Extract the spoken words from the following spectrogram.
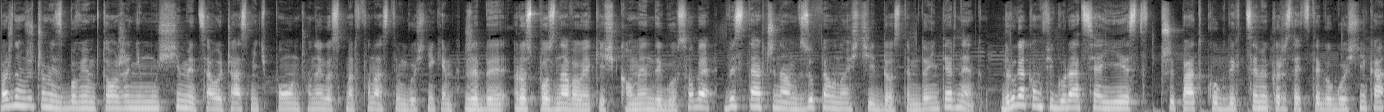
Ważną rzeczą jest bowiem to, że nie musimy cały czas mieć połączonego smartfona z tym głośnikiem, żeby rozpoznawał jakieś komendy głosowe. Wystarczy nam w zupełności dostęp do internetu. Druga konfiguracja jest w przypadku, gdy chcemy korzystać z tego głośnika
